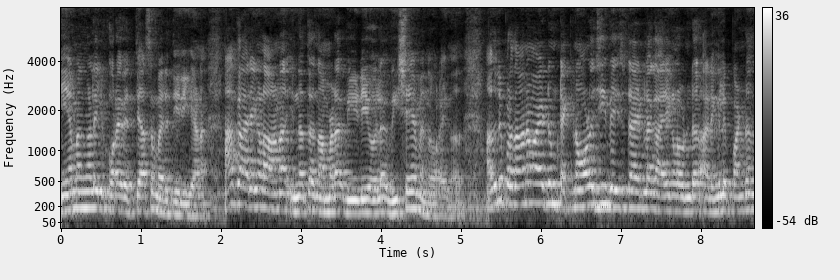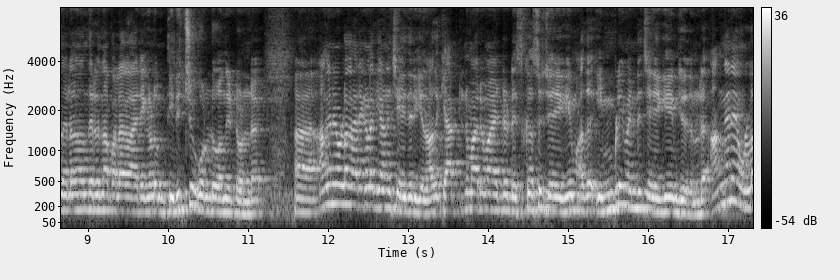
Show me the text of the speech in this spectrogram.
നിയമങ്ങളിൽ കുറെ വ്യത്യാസം വരുത്തിയിരിക്കുകയാണ്. ആ കാര്യങ്ങളാണ് ഇന്നത്തെ നമ്മുടെ വീഡിയോയിലെ വിഷയം എന്ന് പറയുന്നത്. അതിൽ പ്രധാനമായിട്ടും ടെക്നോളജി ബേസ്ഡ് ആയിട്ടുള്ള കാര്യങ്ങളുണ്ട്. അല്ലെങ്കിൽ പണ്ട് നിലനിന്നിരുന്ന പല കാര്യങ്ങളും തിരിച്ചു കൊണ്ടുവന്നിട്ടുണ്ട്. അങ്ങനെയുള്ള കാര്യങ്ങളൊക്കെയാണ് ചെയ്തിരിക്കുന്നത്. അത് ക്യാപ്റ്റന്മാരുമായിട്ട് ഡിസ്കസ് ചെയ്യുകയും അത് ഇംപ്ലിമെന്റ് ചെയ്യുകയും ചെയ്തിട്ടുണ്ട്. അങ്ങനെയുള്ള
